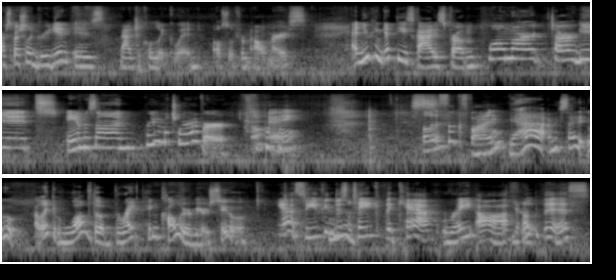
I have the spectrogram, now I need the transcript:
our special ingredient is magical liquid, also from Elmer's. And you can get these guys from Walmart, Target, Amazon, pretty much wherever. Okay. well, this looks fun. Yeah, I'm excited. Ooh, I like love the bright pink color of yours too. Yeah, so you can just Yeah. take the cap right off Yep. like this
